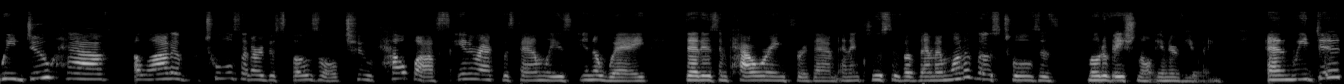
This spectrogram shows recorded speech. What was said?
we do have a lot of tools at our disposal to help us interact with families in a way that is empowering for them and inclusive of them. And one of those tools is motivational interviewing. And we did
